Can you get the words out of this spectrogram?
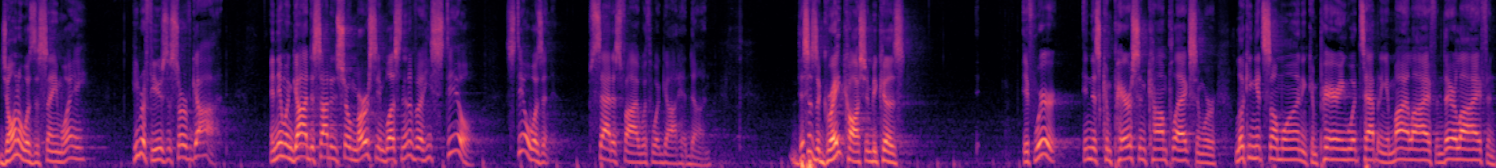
Jonah was the same way. He refused to serve God. And then when God decided to show mercy and bless Nineveh, he still, still wasn't satisfied with what God had done. This is a great caution because if we're in this comparison complex and we're looking at someone and comparing what's happening in my life and their life, and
